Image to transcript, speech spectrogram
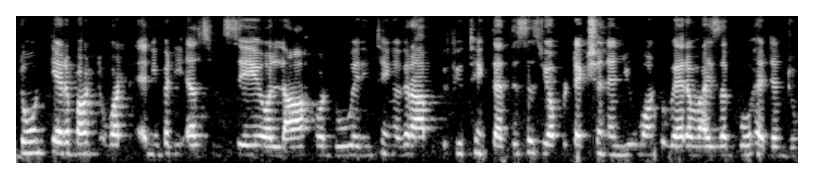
डोंट केयर अबाउट व्हाट एनीबॉडी एल्स वुड से और लाफ और डू एनीथिंग अगर आप इफ़ यू थिंक दैट दिस इज़ योर प्रोटेक्शन एंड यू वांट टू वेयर अ वाइजर गो अहेड एंड डू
